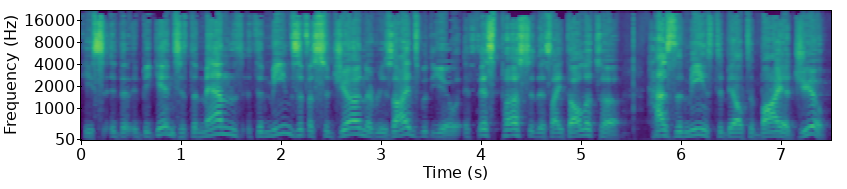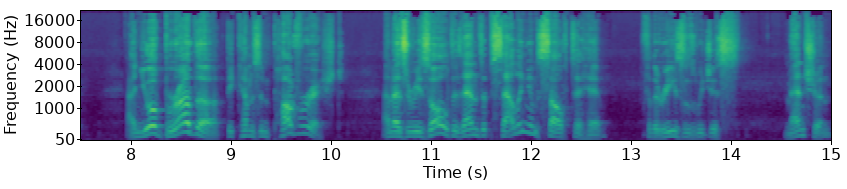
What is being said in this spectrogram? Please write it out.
He's, it begins, if the man, if the means of a sojourner resides with you, if this person, this idolater, has the means to be able to buy a Jew, and your brother becomes impoverished, and as a result, it ends up selling himself to him for the reasons we just mentioned.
